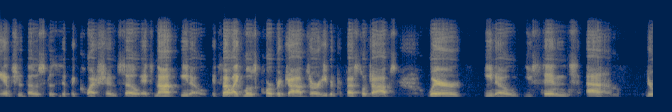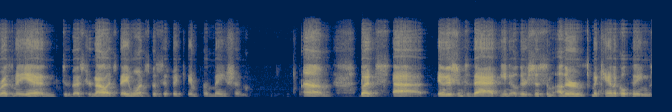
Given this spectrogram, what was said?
answer those specific questions. So it's not, you know, it's not like most corporate jobs or even professional jobs where, you know, you send um, your resume in to the best of your knowledge. They want specific information. Um, but uh, in addition to that, you know, there's just some other mechanical things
